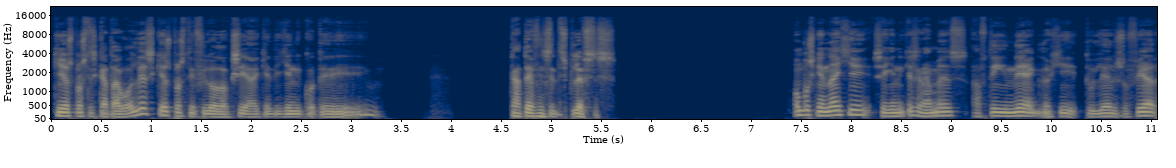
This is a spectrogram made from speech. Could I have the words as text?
Και ως προς τις καταβολές και ως προς τη φιλοδοξία και τη γενικότερη κατεύθυνση της πλεύσης. Όπως και να έχει, σε γενικές γραμμές, αυτή η νέα εκδοχή του Layers of Fear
